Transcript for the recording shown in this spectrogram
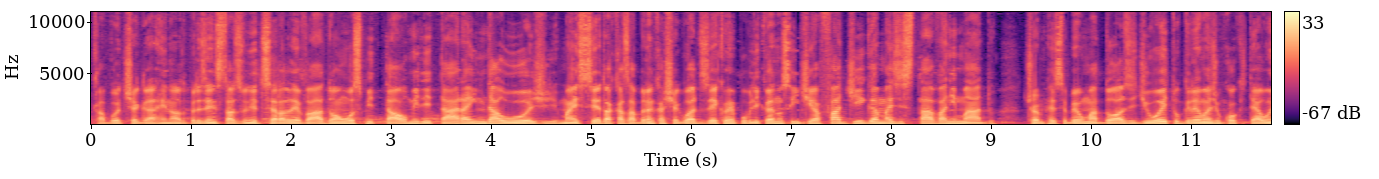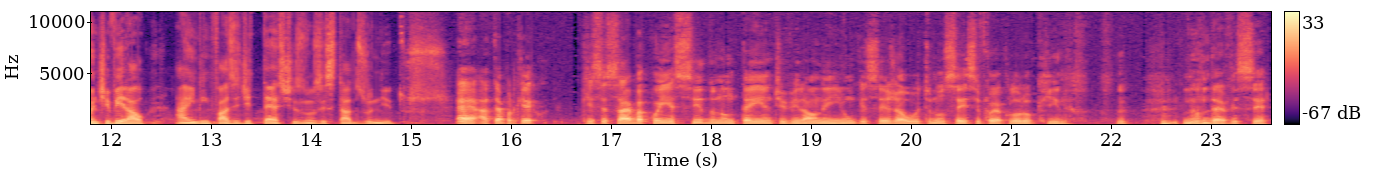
Acabou de chegar, Reinaldo. O presidente dos Estados Unidos será levado a um hospital militar ainda hoje. Mais cedo, a Casa Branca chegou a dizer que o republicano sentia fadiga, mas estava animado. Trump recebeu uma dose de 8 gramas de um coquetel antiviral, ainda em fase de testes nos Estados Unidos. É, até porque, que se saiba, conhecido não tem antiviral nenhum que seja útil. Não sei se foi a cloroquina. não deve ser.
